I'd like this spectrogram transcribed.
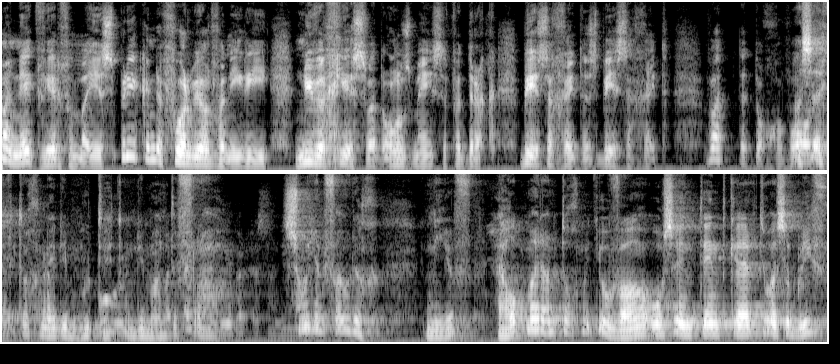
maar net weer vir my 'n sprekende voorbeeld van hierdie nuwe gees wat ons mense verdruk. Besigheid is besigheid. Wat dit tog geword As ek tog net die moed het om die man te vra. So eenvoudig. Neef, help my dan tog met jou wa osse en tent kerk toe asseblief.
